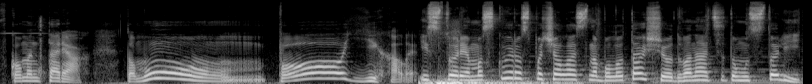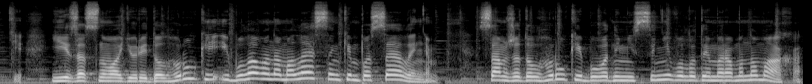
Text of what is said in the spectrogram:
в коментарях. Тому поїхали. Історія Москви розпочалась на болотах ще у 12 столітті. Її заснував Юрій Долгорукий, і була вона малесеньким поселенням. Сам же Долгорукий був одним із синів Володимира Мономаха.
